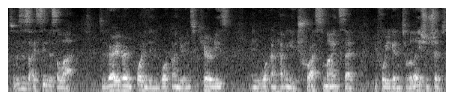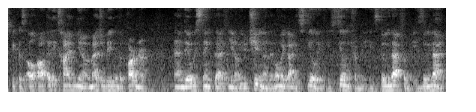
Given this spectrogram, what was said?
so this is i see this a lot it's very very important that you work on your insecurities and you work on having a trust mindset before you get into relationships because all, all, anytime you know imagine being with a partner and they always think that you know you're cheating on them. Oh my God, he's stealing. He's stealing from me. He's doing that for me. He's doing that.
